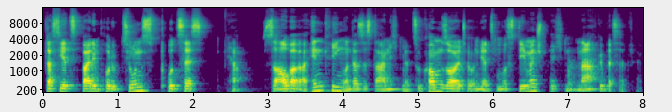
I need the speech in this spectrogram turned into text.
das jetzt bei dem Produktionsprozess ja, sauberer hinkriegen und dass es da nicht mehr zu kommen sollte und jetzt muss dementsprechend nachgebessert werden.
